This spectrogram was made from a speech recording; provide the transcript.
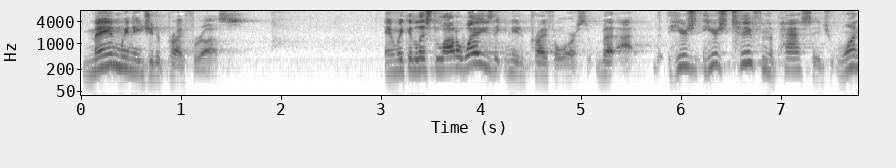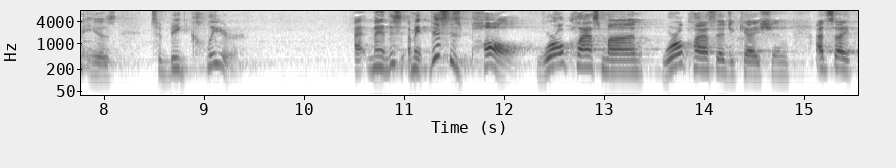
Man, we need you to pray for us. And we could list a lot of ways that you need to pray for us. But I, here's, here's two from the passage. One is to be clear. I, man, this, I mean, this is Paul. World class mind, world class education. I'd say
